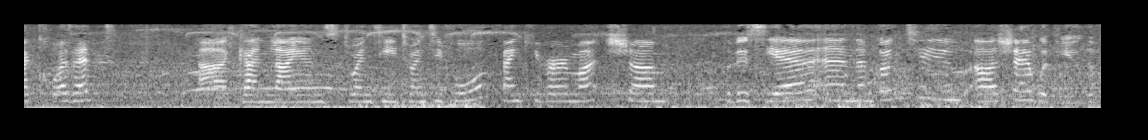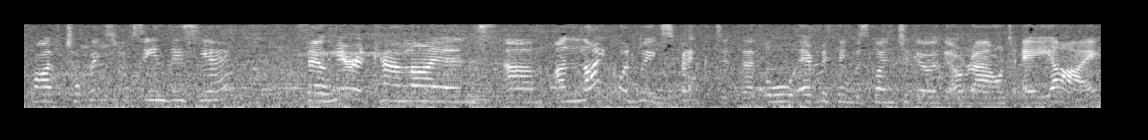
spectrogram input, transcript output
La Croisette, uh, Cannes Lions 2024. Thank you very much um, for this year, and I'm going to uh, share with you the five topics we've seen this year. So here at Cannes Lions, um, unlike what we expected, that all everything was going to go around AI,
